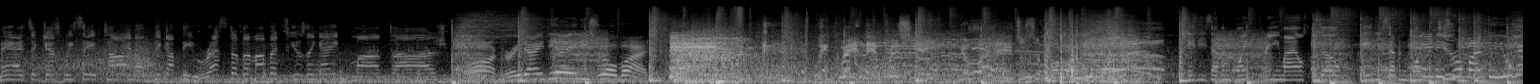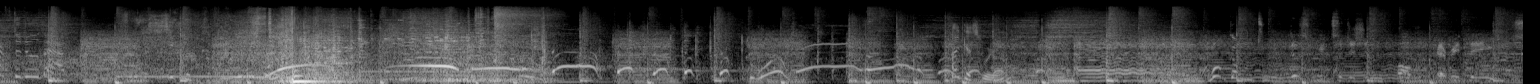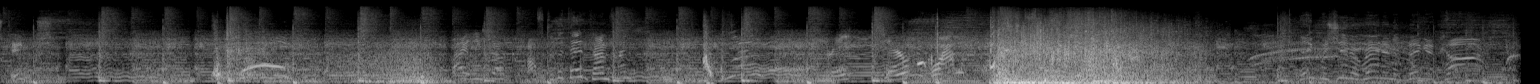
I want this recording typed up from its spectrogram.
May I suggest we save time and pick up the rest of the Muppets using a montage? Oh, great idea, 80s robot. We greatly appreciate your financial support. 87.3 miles to go. 87.2. 80s robot, do you have to do that? There's a secret I guess we are this week's edition of Everything Stinks. Bye, Lisa. Off to the TED conference. Three, two, one. Think we should have rented a bigger car?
